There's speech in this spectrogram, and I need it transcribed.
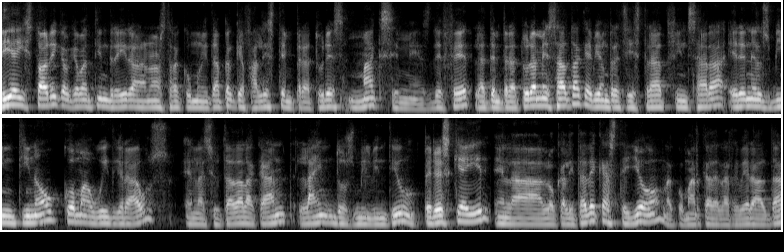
Dia històric el que van tindre ahir a la nostra comunitat pel que fa a les temperatures màximes. De fet, la temperatura més alta que havíem registrat fins ara eren els 29,8 graus en la ciutat d'Alacant l'any 2021. Però és que ahir, en la localitat de Castelló, la comarca de la Ribera Alta,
